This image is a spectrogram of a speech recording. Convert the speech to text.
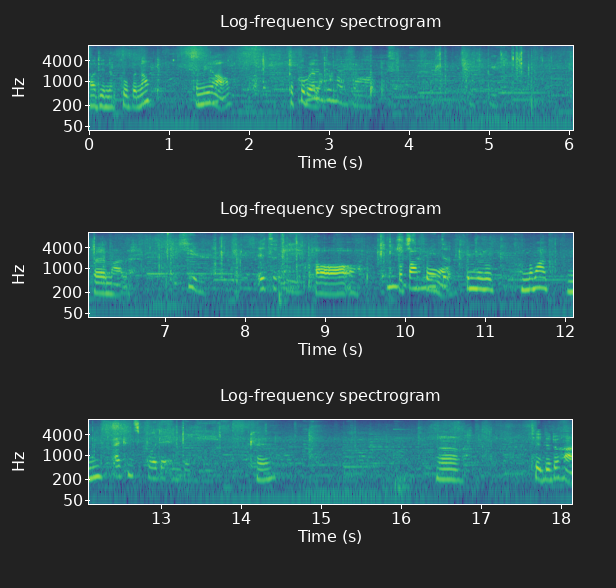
ဟောဒီနှစ်ခုပဲနော်သမီးအောင်တစ်ခုပဲလား do my box. ဘယ်မှာလဲ Here. It's okay. အော် Can you ပ just ပ send ဖု me န်း the... သမီးတို့မမဟင်း I can split it in the way. okay အာချစ်တို့ဟာ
